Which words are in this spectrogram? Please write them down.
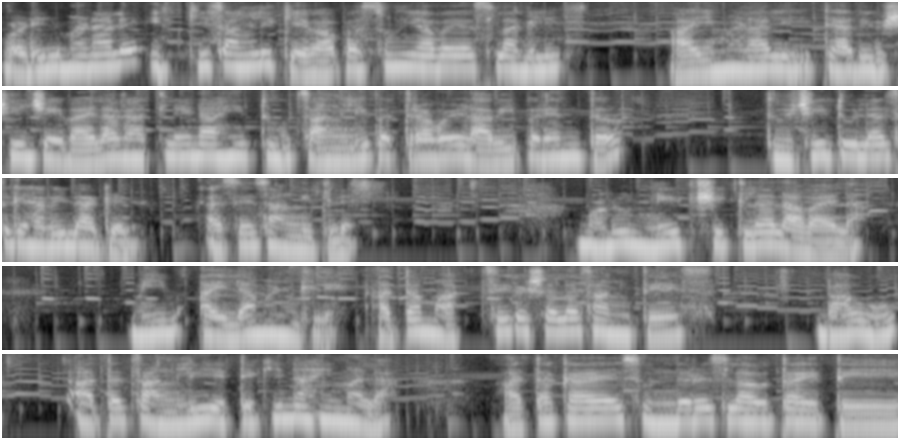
वडील म्हणाले इतकी चांगली केव्हापासून यावयास लागली? आई म्हणाली त्या दिवशी जेवायला घातले नाही तू चांगली पत्रावळ लावीपर्यंत तुझी तुलाच घ्यावी लागेल असे सांगितले. म्हणून नीट शिकला लावायला. मी आईला म्हटले आता मागचे कशाला सांगतेस? भाऊ आता चांगली येते की नाही मला? आता काय सुंदरच लावता येते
